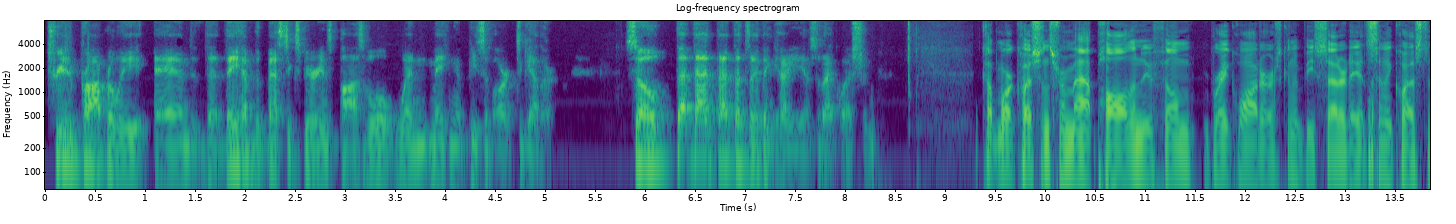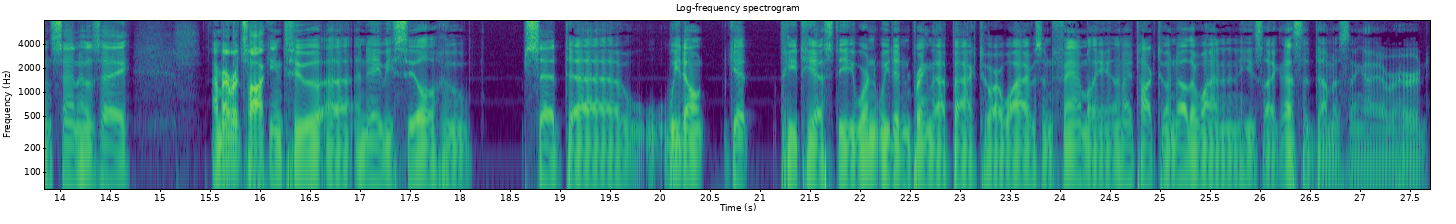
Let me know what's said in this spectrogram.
treated properly and that they have the best experience possible when making a piece of art together. So that that that that's I think how you answer that question. A couple more questions from Matt Paul. The new film Breakwater is going to be Saturday at Cinequest in San Jose. I remember talking to a, a Navy SEAL who said, uh, "We don't get PTSD. We're, we didn't bring that back to our wives and family." And I talked to another one, and he's like, "That's the dumbest thing I ever heard."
